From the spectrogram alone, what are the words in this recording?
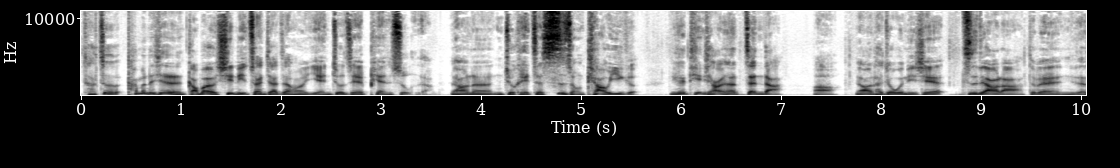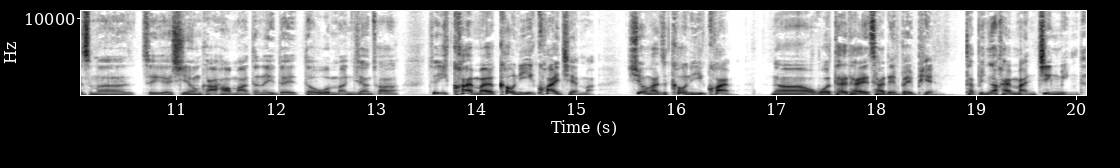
他这他们那些人搞不好有心理专家在旁边研究这些骗术，知道？然后呢，你就可以这四种挑一个，你看听起来好像真的、啊，然后他就问你一些资料啦，对不对？你的什么这个信用卡号码等等一堆都问嘛。你想说这一块嘛，要扣你一块钱嘛，信用卡只扣你一块嘛。那我太太也差点被骗，她平常还蛮精明的，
